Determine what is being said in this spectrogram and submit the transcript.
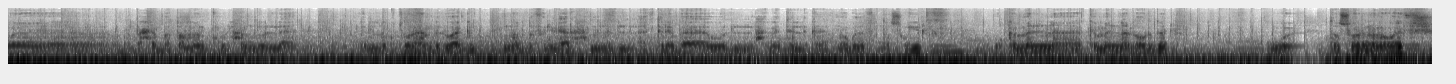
وبحب أطمنكم. الحمد لله. الدكتور قام بالواجب نظف الجرح من الأتربة والحاجات اللي كانت موجودة في التصوير. وكملنا كملنا الأوردر. وتصويرنا ما وقفش.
